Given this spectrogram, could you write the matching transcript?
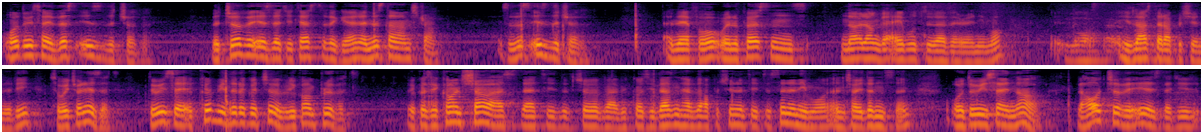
Or do we say this is the tshuva? The tshuva is that you test it again, and this time I'm strong. So this is the tshuva. And therefore, when a person's no longer able to do that anymore, he lost, he lost that opportunity. So which one is it? Do we say it could be did a good tshuva, but you can't prove it because he can't show us that he did tshuva because he doesn't have the opportunity to sin anymore and so he didn't sin? Or do we say no? The whole tshuva is that you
